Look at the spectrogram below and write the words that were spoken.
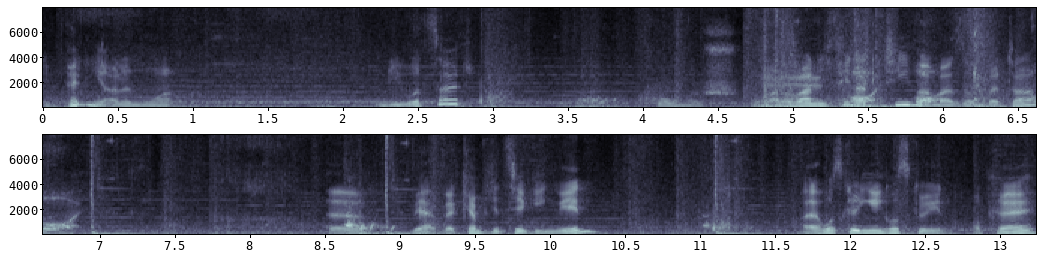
Die pennen hier alle nur. Um die Uhrzeit? Komisch. Aber war nicht viel aktiver bei so einem Wetter. Äh, wer, wer kämpft jetzt hier gegen wen? Äh, Husgreen gegen Husgreen. Okay.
